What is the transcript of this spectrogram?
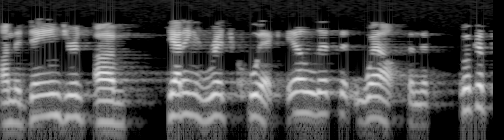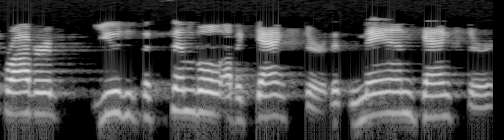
on the dangers of getting rich quick, illicit wealth. And the book of Proverbs uses the symbol of a gangster, this man gangster,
